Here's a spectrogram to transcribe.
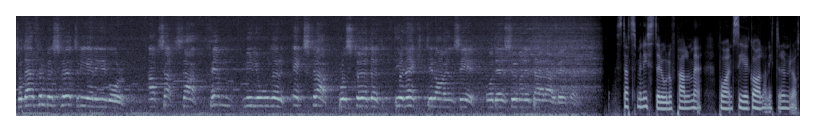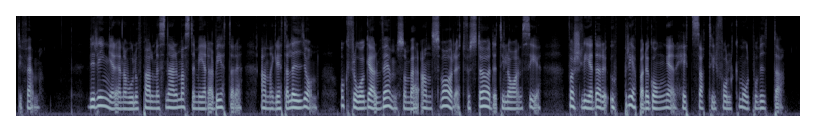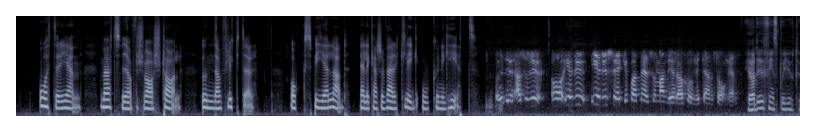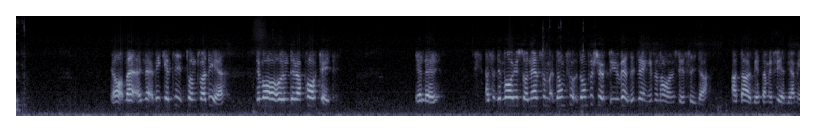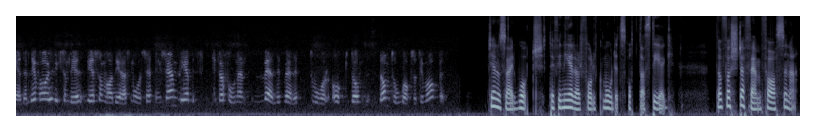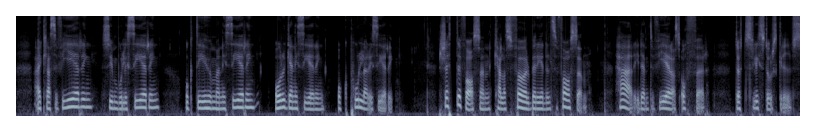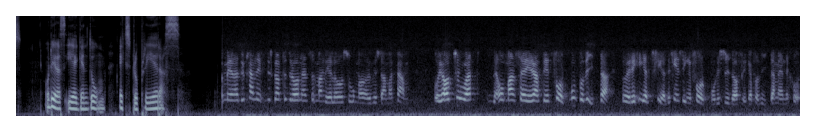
Så därför beslöt regeringen igår att satsa 5 miljoner extra på stödet direkt till ANC och dess humanitära arbete. Statsminister Olof Palme på ANC-galan 1985. Vi ringer en av Olof Palmes närmaste medarbetare, Anna-Greta Leijon, och frågar vem som bär ansvaret för stödet till ANC vars ledare upprepade gånger hetsat till folkmord på vita. Återigen möts vi av försvarstal, undanflykter och spelad eller kanske verklig okunnighet. Alltså, är, du, är du säker på att Nelson Mandela har sjungit den sången? Ja, det finns på Youtube. Ja, men vilken tidpunkt var det? Det var under apartheid? Eller? Alltså det var ju så, Nelson, de, de försökte ju väldigt länge från ANCs sida att arbeta med fredliga medel. Det var ju liksom det, det som var deras målsättning. Sen blev situationen väldigt, väldigt svår och de, de tog också till vapen. Genocide Watch definierar folkmordets åtta steg. De första fem faserna är klassifiering, symbolisering och dehumanisering, organisering och polarisering. Sjätte fasen kallas förberedelsefasen. Här identifieras offer, dödslistor skrivs och deras egendom exproprieras. Jag menar, du, kan, du ska inte dra Nelson Mandela och Zuma över samma kam. Och jag tror att om man säger att det är ett folkmord på vita, då är det helt fel. Det finns ingen folkmord i Sydafrika på vita människor.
